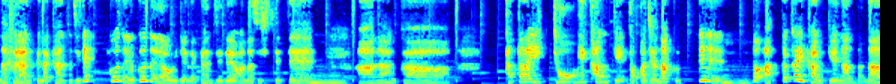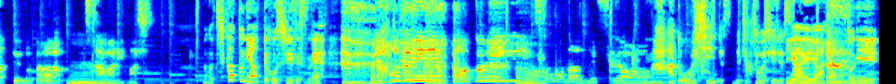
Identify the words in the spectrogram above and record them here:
なフランクな感じで、こうだよ、こうだよ、みたいな感じでお話ししてて、うんうん。あーなんか、固い上下関係とかじゃなくって、うんうん。とあったかい関係なんだなっていうのが伝わりましなんか近くにあってほしいですね。た。いや、本当に、本当に、うんそうなんですよ。あと、美味しいんです。めちゃくちゃ美味しいです。いやいや、本当に、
